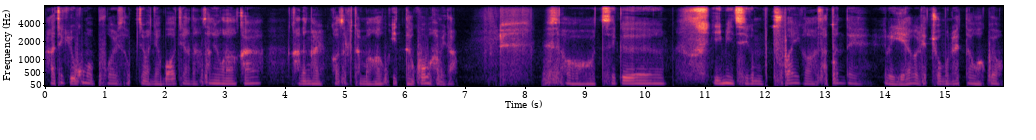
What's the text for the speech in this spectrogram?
아직 요금은 부과할 수 없지만요 머지않아 상용화가 가능할 것으로 전망하고 있다고 합니다. 그래서 지금 이미 지금 두바이가 4천대를 예약을 해 주문을 했다고 하고요.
